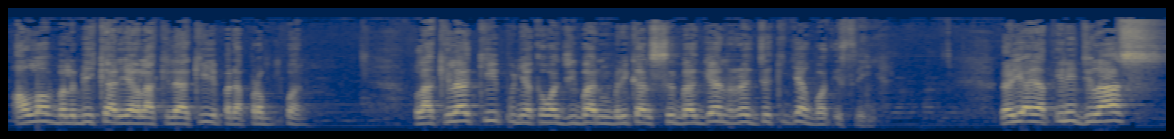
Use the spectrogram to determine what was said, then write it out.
Allah melebihkan yang laki-laki daripada perempuan. Laki-laki punya kewajiban memberikan sebagian rezekinya buat istrinya. Dari ayat ini jelas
